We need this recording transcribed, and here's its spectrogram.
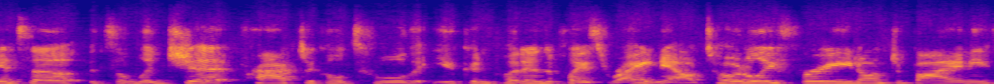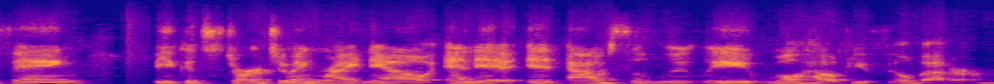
it's a it's a legit practical tool that you can put into place right now, totally free. You don't have to buy anything, but you can start doing right now, and it it absolutely will help you feel better.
